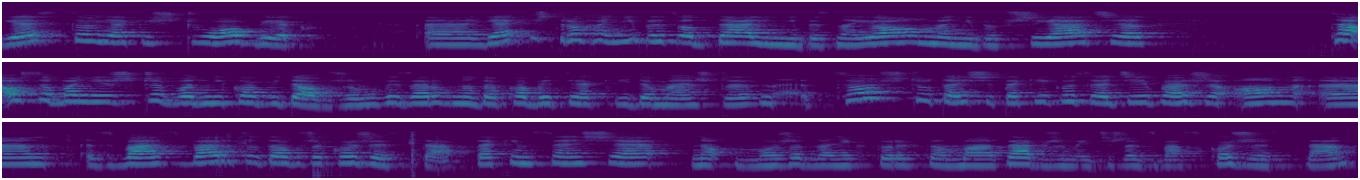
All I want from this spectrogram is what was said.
Jest to jakiś człowiek, e, jakiś trochę niby z oddali, niby znajomy, niby przyjaciel. Ta osoba nie życzy wodnikowi dobrze. Mówię zarówno do kobiet, jak i do mężczyzn. Coś tutaj się takiego zadziewa, że on em, z Was bardzo dobrze korzysta. W takim sensie, no może dla niektórych to ma zabrzmieć, że z Was korzysta.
